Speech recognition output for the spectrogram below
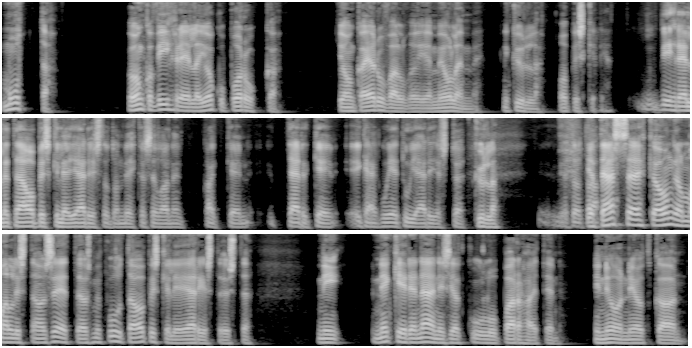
Mutta onko vihreillä joku porukka, jonka edunvalvojia me olemme? Niin kyllä, opiskelijat. Vihreille tämä opiskelijajärjestöt on ehkä sellainen kaikkein tärkein ikään kuin etujärjestö. Kyllä. Ja, tota, Ja tässä ehkä ongelmallista on se, että jos me puhutaan opiskelijajärjestöistä, niin ne, keiden ääni sieltä kuuluu parhaiten, niin ne on ne, jotka on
